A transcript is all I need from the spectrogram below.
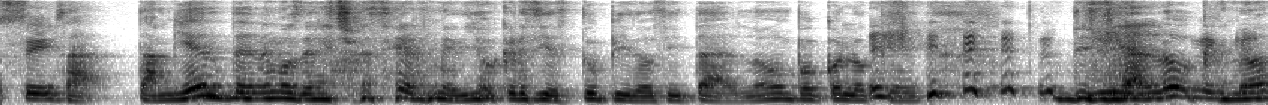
sí. O sea, también tenemos derecho a ser mediocres y estúpidos y tal, ¿no? Un poco lo que dice Alok, ¿no?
